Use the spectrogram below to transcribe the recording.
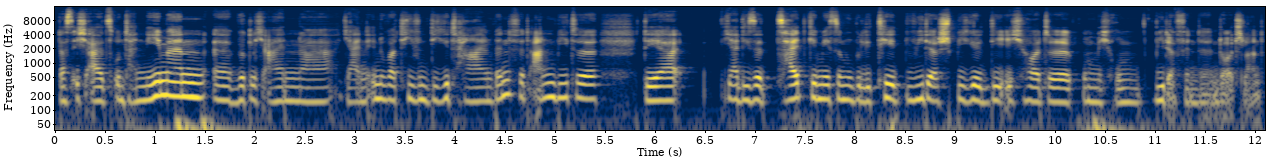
dass ich als Unternehmen äh, wirklich einen, ja, einen innovativen digitalen Benefit anbiete, der ja diese zeitgemäße Mobilität widerspiegelt, die ich heute um mich herum wiederfinde in Deutschland.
